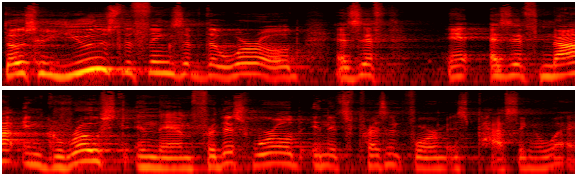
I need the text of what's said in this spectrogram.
Those who use the things of the world as if, as if not engrossed in them, for this world in its present form is passing away.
